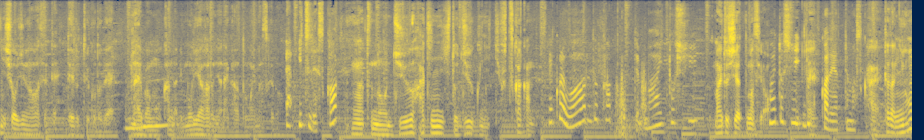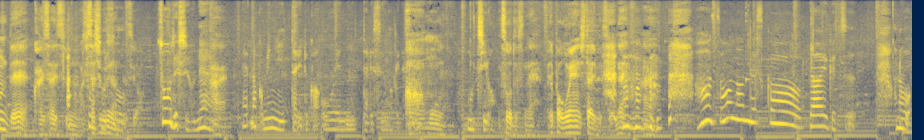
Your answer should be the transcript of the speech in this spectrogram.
に照準を合わせて出るということでライブはもうかなり盛り上がるんじゃないかなと思いますけど。えいつですか？2月の18日と19日2日間ですえこれワールドカップって毎年？毎年やってますよ。毎年どっかでやってますか、はい、ただ日本で開催するのが久しぶりなんですよそうですよね、はい。えなんか見に行ったりとか応援に行ったりするわけですか？ああもう。もちろん。そうですね。やっぱ応援したいですよね、はい、ああそうなんですか。来月。あの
